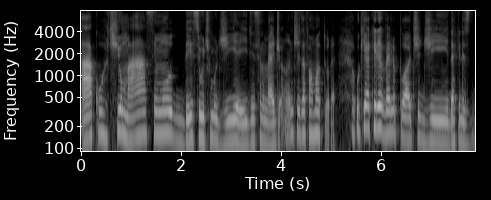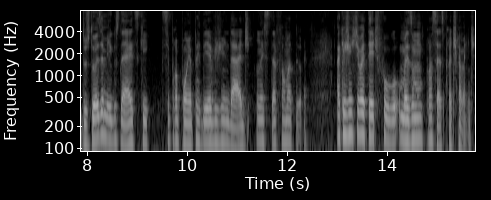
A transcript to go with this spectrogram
a curtir o máximo desse último dia aí de ensino médio antes da formatura. O que é aquele velho plot de daqueles dos dois amigos nerds que se propõem a perder a virgindade antes da formatura. Aqui a gente vai ter, tipo, o mesmo processo, praticamente.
